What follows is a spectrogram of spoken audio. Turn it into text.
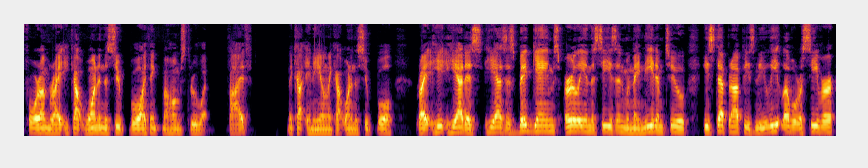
for him right he got one in the super bowl i think mahomes threw what five they and he only caught one in the super bowl right he he had his he has his big games early in the season when they need him to he's stepping up he's an elite level receiver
